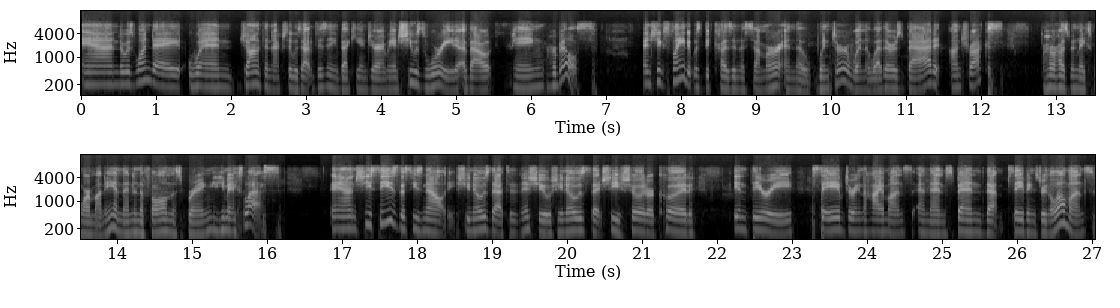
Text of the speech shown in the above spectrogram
And there was one day when Jonathan actually was out visiting Becky and Jeremy, and she was worried about paying her bills. And she explained it was because in the summer and the winter, when the weather is bad on trucks, her husband makes more money. And then in the fall and the spring, he makes less. And she sees the seasonality. She knows that's an issue. She knows that she should or could, in theory, save during the high months and then spend that savings during the low months.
